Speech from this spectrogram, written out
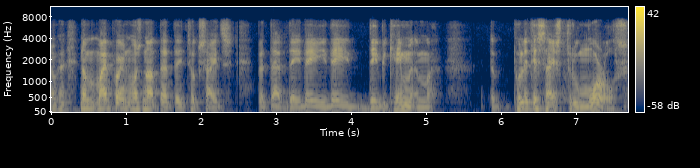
Okay. No, my point was not that they took sides, but that they they they they became um, politicized through morals.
